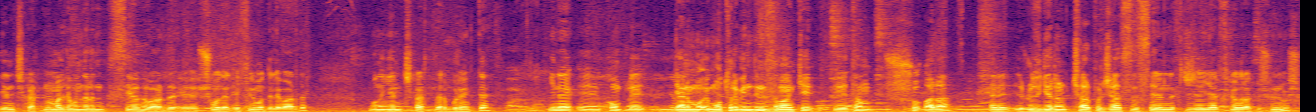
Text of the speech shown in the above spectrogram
yeni çıkarttı. Normalde bunların siyahı vardı. E, şu model, Efil modeli vardı. Bunu yeni çıkarttılar bu renkte. Yine e, komple yani mo- motora bindiğiniz zamanki e, tam şu ara yani rüzgarın çarpacağı sizi serinleteceği yer fil olarak düşünülmüş.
